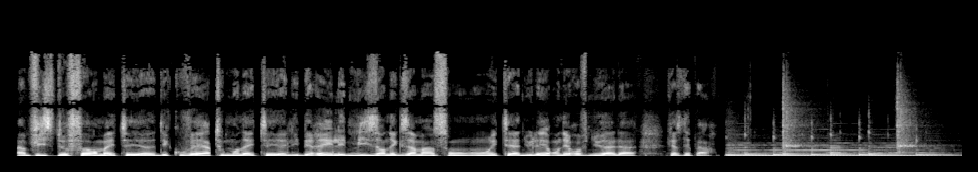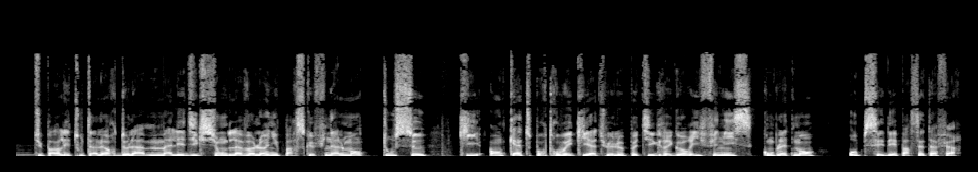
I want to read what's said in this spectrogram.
un vice de forme a été euh, découvert. Tout le monde a été libéré et les mises en examen sont, ont été annulées. On est revenu à la case départ. Tu parlais tout à l'heure de la malédiction de la Vologne parce que finalement, tous ceux qui enquêtent pour trouver qui a tué le petit Grégory finissent complètement obsédés par cette affaire.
